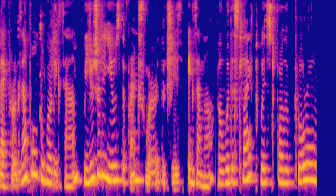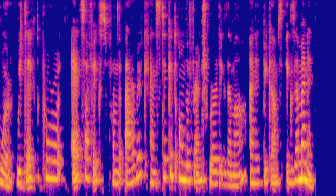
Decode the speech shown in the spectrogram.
Like, for example, the word exam, we usually use the French word which is examen, but with a slight twist for the plural word. We take the plural et suffix from the Arabic and stick it on the French word examen, and it becomes examinet.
